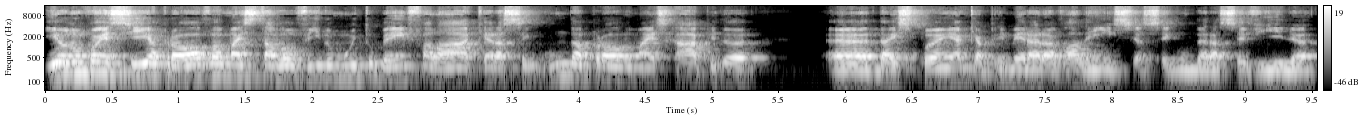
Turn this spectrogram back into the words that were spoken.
E eu não conhecia a prova, mas estava ouvindo muito bem falar que era a segunda prova mais rápida uh, da Espanha, que a primeira era Valência, a segunda era Sevilha.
